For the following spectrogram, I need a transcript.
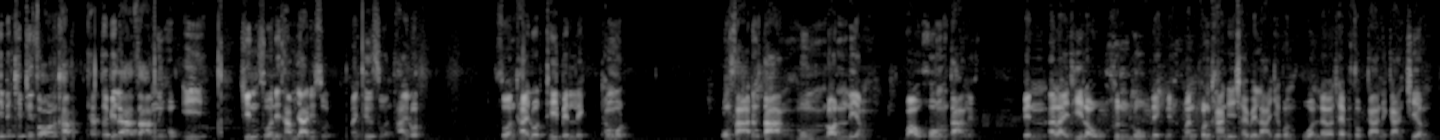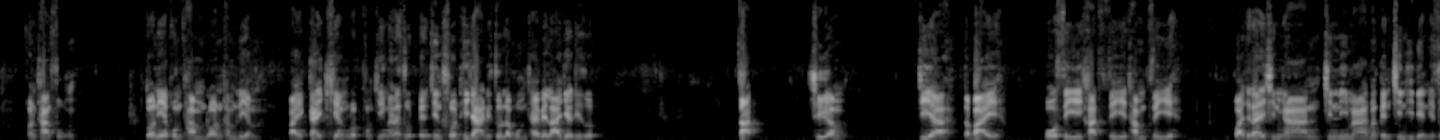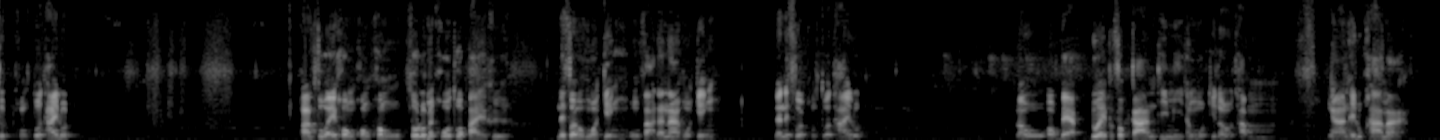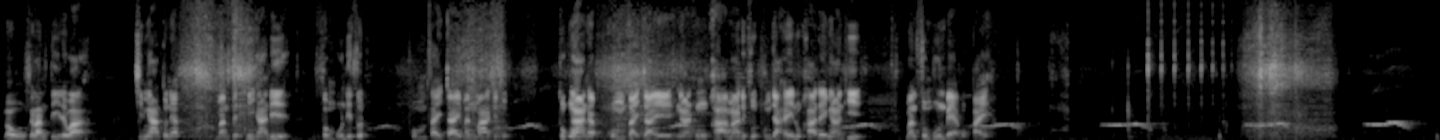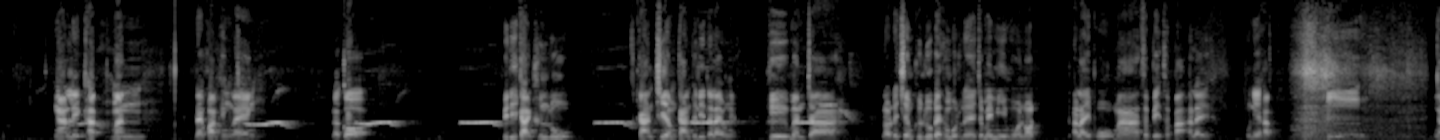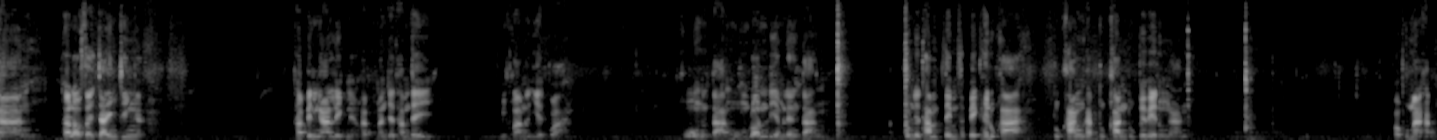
นี้เป็นคลิปที่สองนะครับ Caterpillar 316e ชิ้นส่วนที่ทำยากที่สุด มันคือส่วนท้ายรถ ส่วนท้ายรถที่เป็นเหล็กทั้งหมด องศาต่างๆ มุมรอนเหลี่ยม เว้าโค้งต่างๆเนี่ยเป็นอะไรที่เราขึ้นรูปเหล็กเนี่ยมันค่อนข้างที่จะใช้เวลาเยอะพอสมควร แล้วใช้ประสบการณ์ในการเชื่อมค่อนข้างสูง ตัวนี้ผมทำรอนทำเหลี่ยมไปใกล้เคียงรถของจริงมากที่สุด เป็นชิ้นส่วนที่ยากที่สุด แล้วผมใช้เวลาเยอะที่สุด ตัดเชื่อม เจียตะไบโป๊สีขัดสีทำสี กว่าจะได้ชิ้นงานชิ้นนี้มามันเป็นชิ้นที่เด่นที่สุดของตัวท้ายรถ ความสวยของของของตัวรถแมคโครทั่วไปก็คือ ในส่วนของหัวเก๋งองศาด้านหน้าหัวเก๋งและในส่วนของตัวท้ายรถ เราออกแบบด้วยประสบการณ์ที่มีทั้งหมดที่เราทำงานให้ลูกค้ามา เราการันตีได้ว่าชิ้นงานตัวเนี้ย มันเป็นชิ้นงานที่สมบูรณ์ที่สุด ผมใส่ใจมันมากที่สุด ทุกงานครับ ผมใส่ใจงานของลูกค้ามากที่สุด ผมอยากให้ลูกค้าได้งานที่มันสมบูรณ์แบบออกไป งานเหล็กครับ มันได้ความแข็งแรง แล้วก็ วิธีการขึ้นรูป การเชื่อมการผลิตอะไรเนี้ยคือมันจะเราได้เชื่อมขึ้นรูปได้ทั้งหมดเลย จะไม่มีหัวน็อตอะไรโผล่มาสเปะสปะอะไร พวกนี้ครับ คือ ถ้าเราใส่ใจจริงๆอะถ้าเป็นงานเหล็กเนี่ยครับ มันจะทำได้มีความละเอียดกว่า โค้งต่างๆ มุมรอนเหลี่ยมอะไรต่างๆ ผมจะทำเต็มสเปคให้ลูกค้า ทุกครั้งครับ ทุกคันทุกประเภทของงาน ขอบคุณมากครับ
